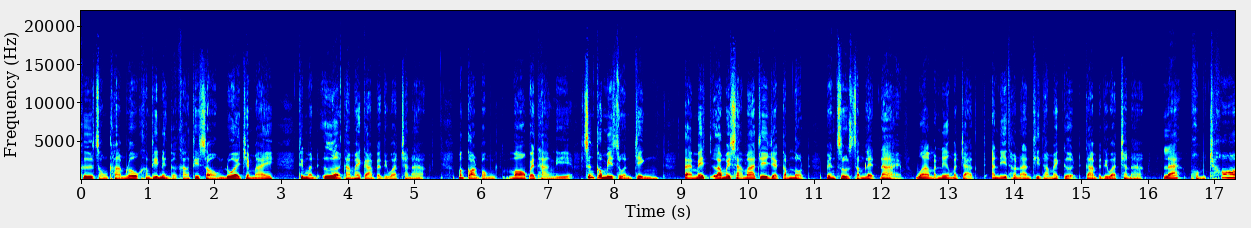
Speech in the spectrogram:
คือสงครามโลกครั้งที่ 1 กับครั้งที่ 2 ด้วยใช่ไหม ที่มันเอื้อทำให้การปฏิวัติชนะ เมื่อก่อนผมมองไปทางนี้ ซึ่งก็มีส่วนจริง แต่ไม่เราไม่สามารถที่จะกำหนดเป็นสูตรสำเร็จได้ ว่ามันเนื่องมาจากอันนี้เท่านั้นที่ทำให้เกิดการปฏิวัติชนะ และผมชอบ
